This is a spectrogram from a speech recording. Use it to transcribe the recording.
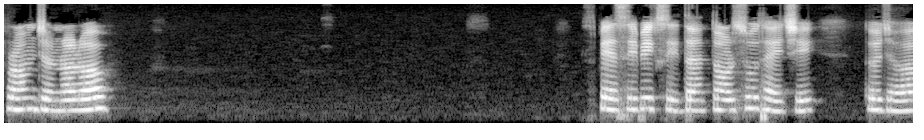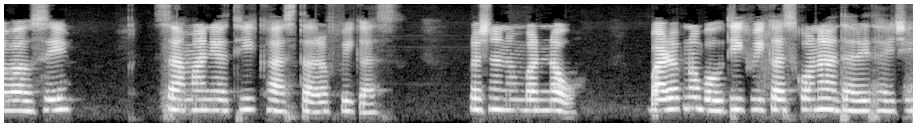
ફ્રોમ જનરલ ઓફ સ્પેસિફિક સિદ્ધાંતનો અર્થ શું થાય છે. તો જવાબ આવશે સામાન્યથી ખાસ તરફ વિકાસ. પ્રશ્ન નંબર નવ. બાળકનો બૌદ્ધિક વિકાસ કોના આધારે થાય છે?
